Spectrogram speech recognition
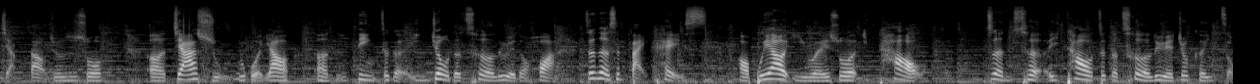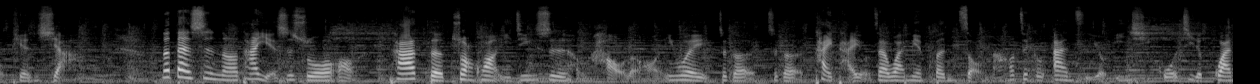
讲到，就是说，呃，家属如果要呃拟定这个营救的策略的话，真的是摆 case。哦，不要以为说一套政策、一套这个策略就可以走天下。那但是呢，他也是说，哦，他的状况已经是很好了哦，因为这个这个太太有在外面奔走，然后这个案子有引起国际的关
